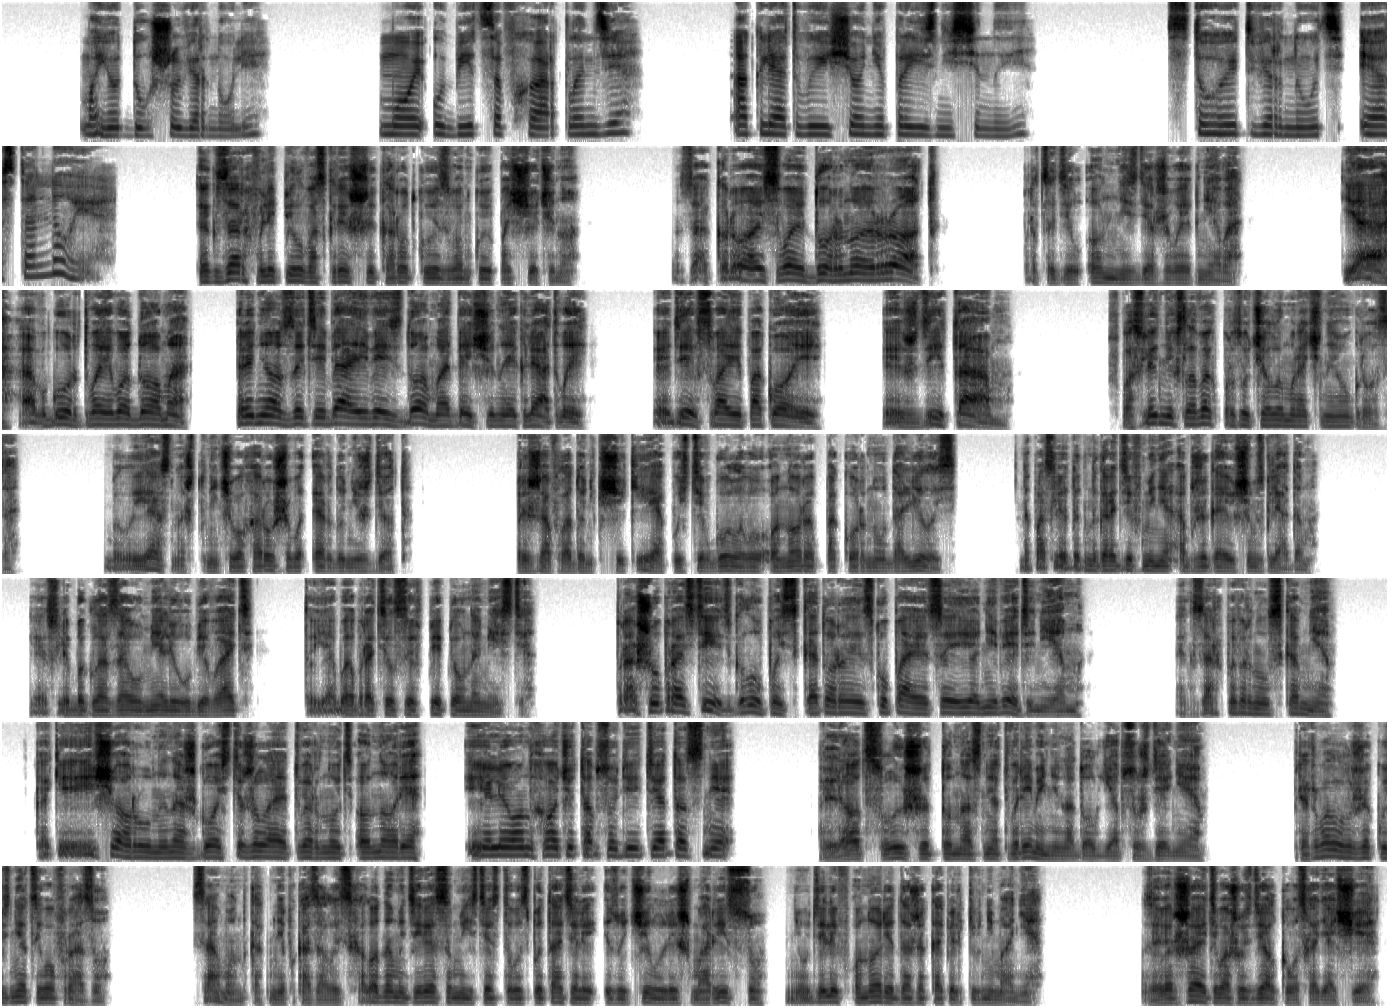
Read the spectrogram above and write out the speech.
мою душу вернули, мой убийца в Хартленде а клятвы еще не произнесены, стоит вернуть и остальное. Экзарх влепил воскресший короткую звонкую пощечину. «Закрой свой дурной рот!» — процедил он, не сдерживая гнева. «Я, Авгур твоего дома, принес за тебя и весь дом обещанные клятвы. Иди в свои покои и жди там». В последних словах прозвучала мрачная угроза. Было ясно, что ничего хорошего Эрду не ждет. Прижав ладонь к щеке и опустив голову, Онора покорно удалилась, напоследок наградив меня обжигающим взглядом. Если бы глаза умели убивать, то я бы обратился в пепел на месте. «Прошу простить глупость, которая искупается ее неведением». Экзарх повернулся ко мне. «Какие еще руны наш гость желает вернуть Оноре? Или он хочет обсудить это с не...» «Лед слышит, у нас нет времени на долгие обсуждения», Прервал уже кузнец его фразу. Сам он, как мне показалось, с холодным интересом естествоиспытателя изучил лишь Мариссу, не уделив Оноре даже капельки внимания. «Завершайте вашу сделку, восходящие.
